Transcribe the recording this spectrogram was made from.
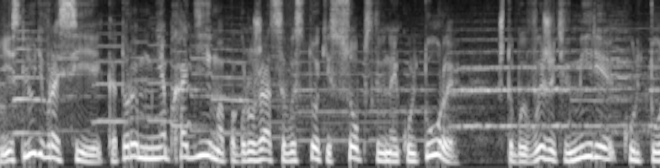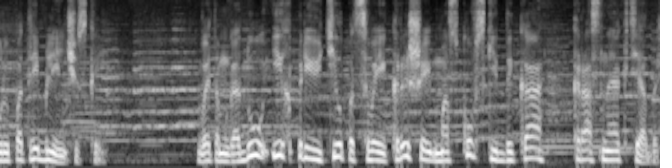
Есть люди в России, которым необходимо погружаться в истоки собственной культуры, чтобы выжить в мире культуры потребленческой. В этом году их приютил под своей крышей московский ДК «Красный Октябрь».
